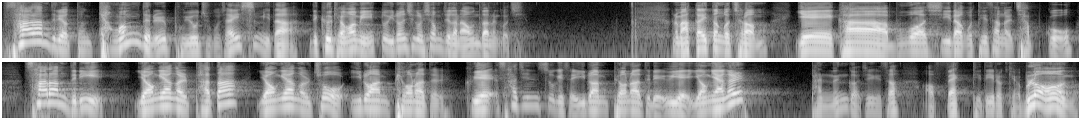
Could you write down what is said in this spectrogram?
사람들이 어떤 경험들을 보여주고자 했습니다. 근데 그 경험이 또 이런 식으로 시험 문제가 나온다는 거지. 그럼 아까 했던 것처럼 예가 무엇이라고 대상을 잡고 사람들이 영향을 받아 영향을 줘 이러한 변화들 그의 사진 속에서 이러한 변화들에 의해 영향을 받는 거지. 그래서 affected 이렇게요. 물론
